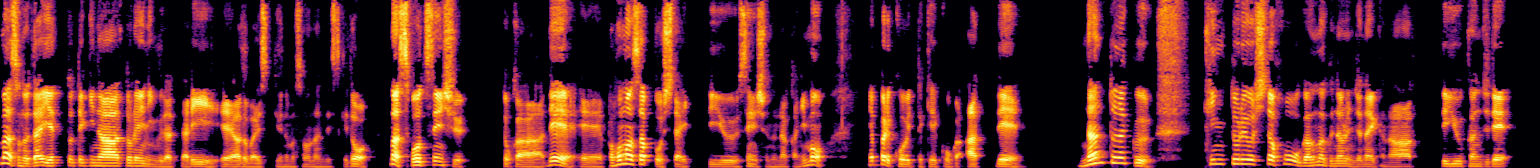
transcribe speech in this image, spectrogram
まあそのダイエット的なトレーニングだったり、えアドバイスっていうのもそうなんですけど、まあスポーツ選手とかで、えパフォーマンスアップをしたいっていう選手の中にも、やっぱりこういった傾向があって、なんとなく筋トレをした方が上手くなるんじゃないかなっていう感じで、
